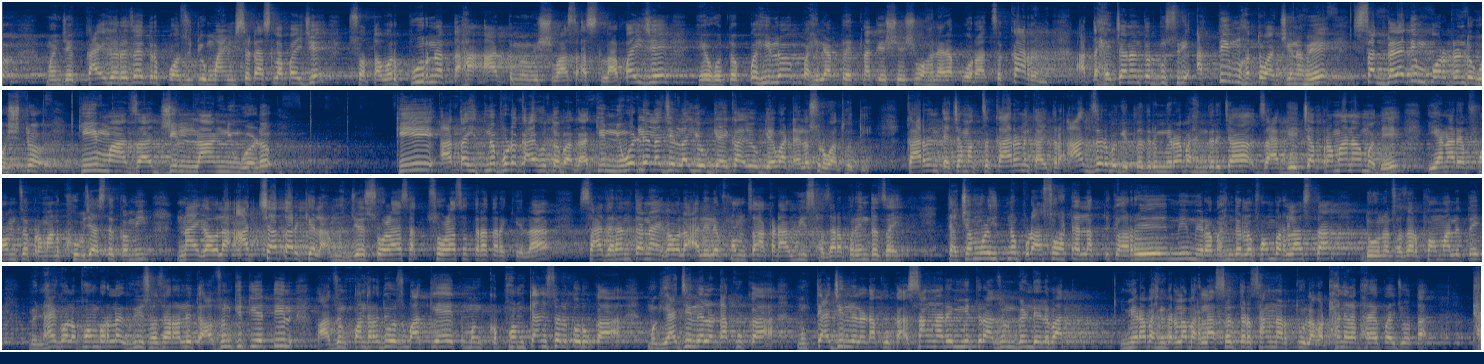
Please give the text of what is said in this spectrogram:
म्हणजे काय गरज आहे? तर पॉझिटिव्ह माइंडसेट असला पाहिजे. स्वतःवर पूर्णत आत्मविश्वास असला पाहिजे. हे होतं पहिलं. पहिल्या प्रयत्नात यशस्वी होणाऱ्या पोराचं कारण. आता ह्याच्यानंतर दुसरी अति महत्त्वाची नव्हे सगळ्यात इम्पॉर्टंट गोष्ट की माझा जिल्हा निवड. की आता इथनं पुढं काय होतं बघा की निवडलेला जिल्हा योग्य आहे का? अयोग्य वाटायला सुरुवात होती. कारण त्याच्या मागचं कारण काय? तर आज जर बघितलं तर मीरा भाईंदरच्या जागेच्या प्रमाणामध्ये येणाऱ्या फॉर्मचं प्रमाण खूप जास्त कमी. नायगावला आजच्या तारखेला म्हणजे सोळा सात सोळा सतरा तारखेला साधारणतः नायगावला आलेल्या फॉर्मचा आकडा वीस हजारापर्यंतच आहे. त्याच्यामुळे इथनं पुढं असं वाटायला लागतं की अरे मी मीरा भाईंदरला फॉर्म भरला असता. दोनच हजार फॉर्म आले ते मी नायगावला फॉर्म भरला. वीस हजार आले तर अजून किती येतील? अजून पंधरा दिवस बाकी आहेत. मग फॉर्म कॅन्सल करू का? मग या जिल्ह्याला टाकू का? मग त्या जिल्ह्याला टाकू का? सांगणारे मित्र अजून गंडेले बात मीरा भाईंदरला भरला असेल तर सांगणार तू लगा ठाण्याला भरायला पाहिजे होता.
